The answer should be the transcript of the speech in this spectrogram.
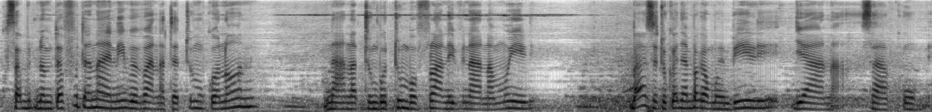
kwa sababu tunamtafuta naye ni hivyo hivyo, ana tatu mkononi na ana tumbo tumbo fulani hivi na ana mwili. Basi tukaja mpaka Mwembili jana saa kumi.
